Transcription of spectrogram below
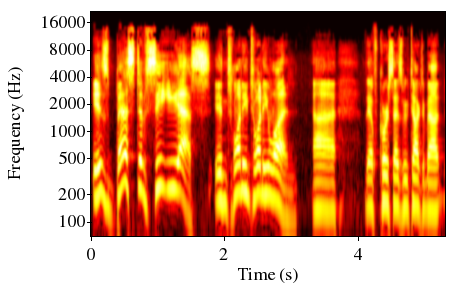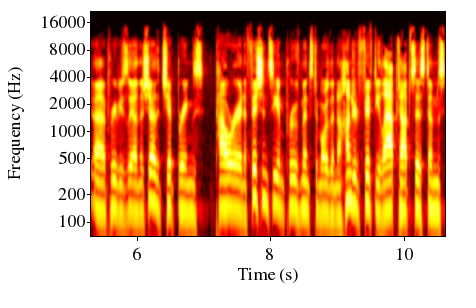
is Best of CES in 2021. Uh, of course, as we've talked about uh, previously on the show, the chip brings power and efficiency improvements to more than 150 laptop systems,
